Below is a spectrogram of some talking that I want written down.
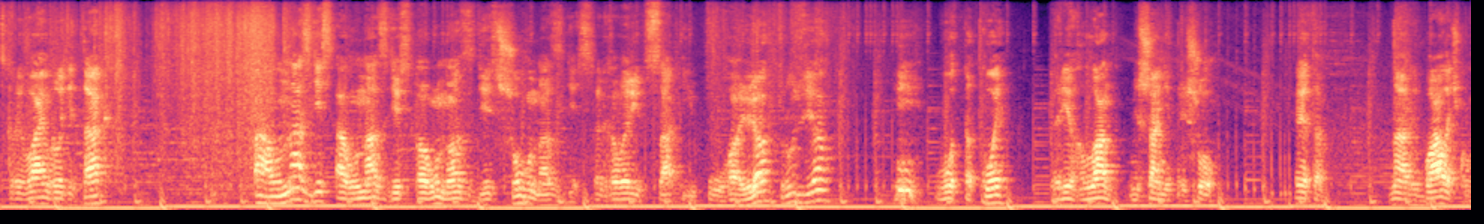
Скрываем вроде так. А у нас здесь, а у нас здесь, а у нас здесь, что у нас здесь? Как говорится, и уголя, друзья. И вот такой реглан Мишане пришел. Это на рыбалочку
